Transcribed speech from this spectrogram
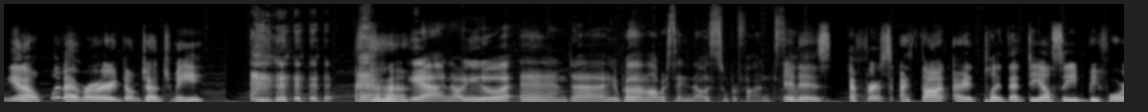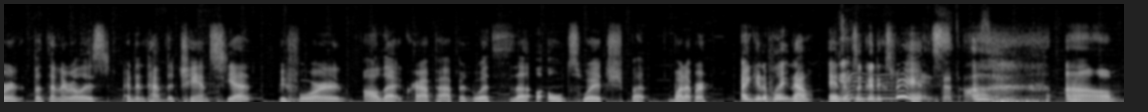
You know, whatever. Don't judge me. yeah, no, you and uh, your brother in law were saying that was super fun. so. It is. At first, I thought I had played that DLC before, but then I realized I didn't have the chance yet before all that crap happened with the old Switch, but whatever. I get to play it now, and it's a good experience. That's um,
